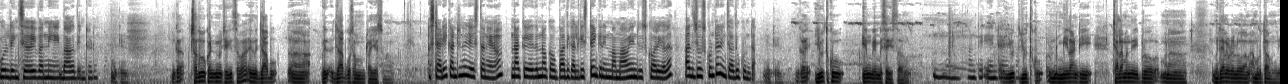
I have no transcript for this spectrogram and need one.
కూల్ డ్రింక్స్ ఇవన్నీ బాగా తింటాడు. ఓకే. ఇంకా చదువు కంటిన్యూ చేయిస్తావా? ఏదైనా జాబు జాబ్ కోసం ట్రై చేస్తున్నావా స్టడీ కంటిన్యూ చేస్తా నేను. నాకు ఏదైనా ఒక ఉపాధి కలిగిస్తే ఇంక నేను మా మామయ్యని చూసుకోవాలి కదా. అది చూసుకుంటే నేను చదువుకుంటా. ఓకే. ఇంకా యూత్కు ఏం ఏం మెసేజ్ ఇస్తావు? మ్మ్. అంటే ఏంటి? యూత్ యూత్కు. మీలాంటి చాలామంది ఇప్పుడు మన మిర్యాలగూడలో అమృత ఉంది.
